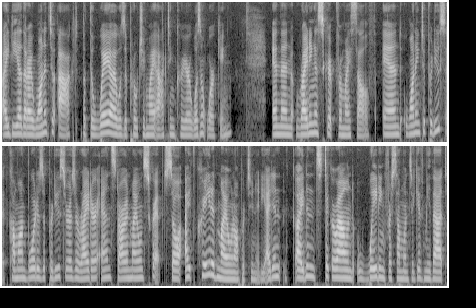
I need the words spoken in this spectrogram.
idea that I wanted to act, but the way I was approaching my acting career wasn't working and then writing a script for myself and wanting to produce it, come on board as a producer, as a writer, and star in my own script. So I've created my own opportunity. I didn't I didn't stick around waiting for someone to give me that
